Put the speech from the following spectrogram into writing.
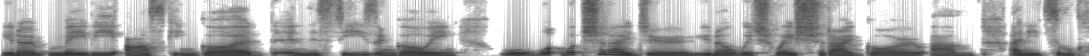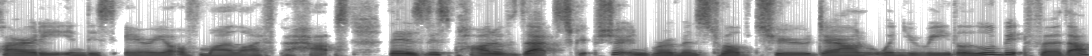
you know maybe asking god in this season going well what what should i do? You know which way should i go? Um i need some clarity in this area of my life perhaps. There's this part of that scripture in romans 12 2 down when you read a little bit further.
